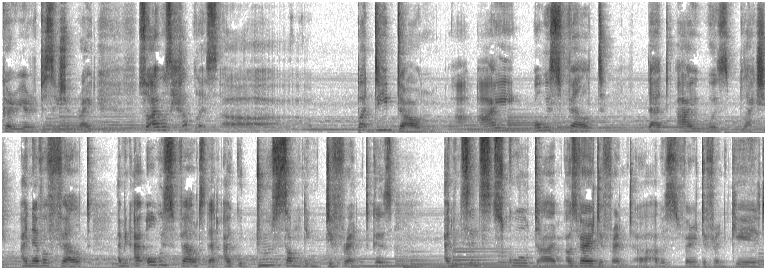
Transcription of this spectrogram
career decision, right? So I was helpless. Uh, but deep down, I always felt that I was black sheep. I never felt, I mean, I always felt that I could do something different because I mean, since school time, I was very different. Uh, I was very different kid.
